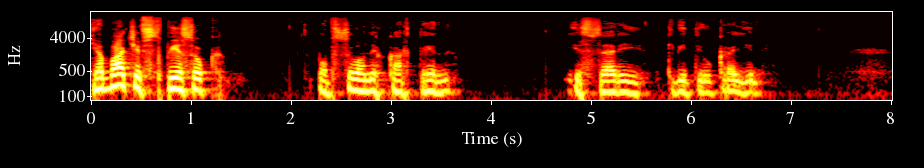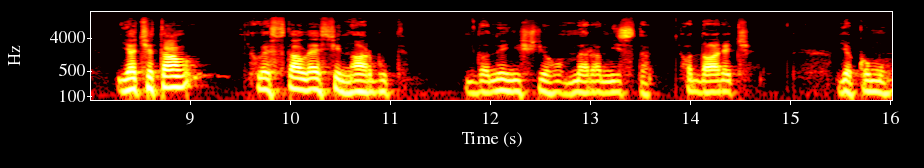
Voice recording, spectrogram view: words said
Я бачив список попсованих картин із серії Квіти України. Я читав листа Лесі Нарбут до нинішнього мера міста Одарича, в якому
